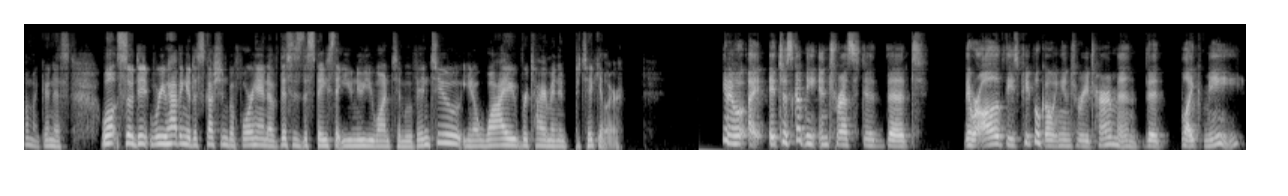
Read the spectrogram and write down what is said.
Oh my goodness. Well, so did were you having a discussion beforehand of this is the space that you knew you wanted to move into? You know, why retirement in particular? You know, I, it just got me interested that there were all of these people going into retirement that like me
